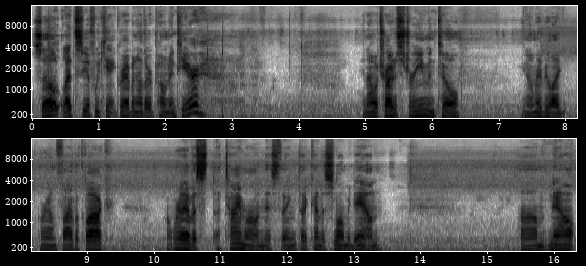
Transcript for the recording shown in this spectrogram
So let's see if we can't grab another opponent here. And I would try to stream until, you know, maybe like around 5 o'clock. Don't really have a, a timer on this thing to kind of slow me down. Um, now,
